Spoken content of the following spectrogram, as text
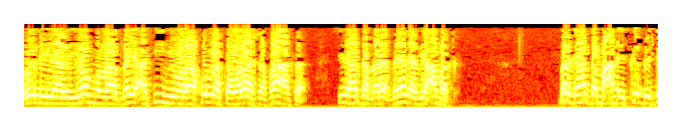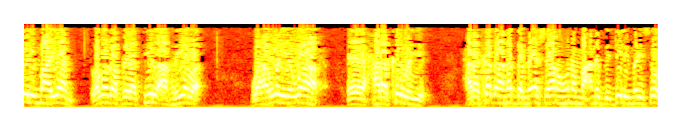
Oo la yidhaahdo yoomun laa bayca fiihi walaa khullata walaa shafaacata sida hadda qirada abi camarka marka hadda macno iska bedeli maayaan labada qira tii la akriyaba waxa weeye waa xarako weeye. Xarakadan hadda meeshaanuhuna macno bedeli mayso.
